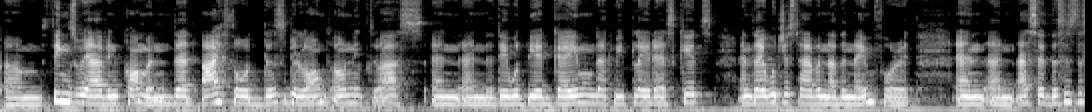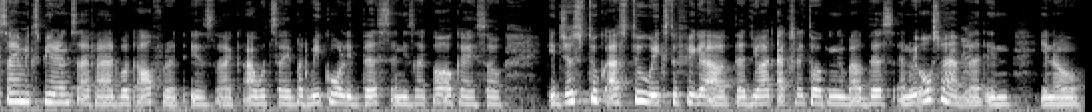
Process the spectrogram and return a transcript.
um, things we have in common that I thought this belonged only to us, and and there would be a game that we played as kids, and they would just have another name for it, and and I said this is the same experience I've had with Alfred. Is like I would say, but we call it this, and he's like, oh okay, so it just took us two weeks to figure out that you are actually talking about this, and we also have that in you know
